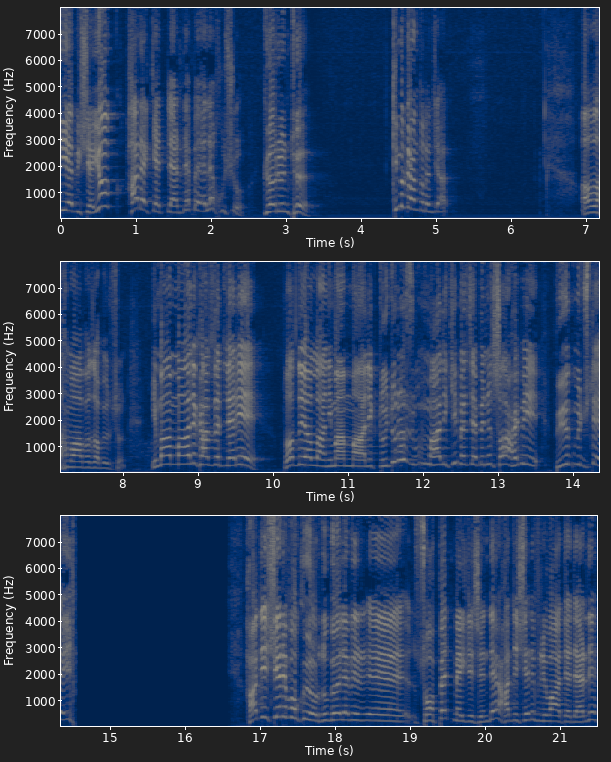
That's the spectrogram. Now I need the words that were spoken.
diye bir şey yok. Hareketlerde böyle huşu. Görüntü. Kimi kandıracaksın? Allah muhafaza buyursun. İmam Malik Hazretleri radıyallahu anh İmam Malik duydunuz mu? Maliki mezhebinin sahibi, büyük müctehit. Hadis-i şerif okuyordu böyle bir e, sohbet meclisinde. Hadis-i şerif rivayet ederdi.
